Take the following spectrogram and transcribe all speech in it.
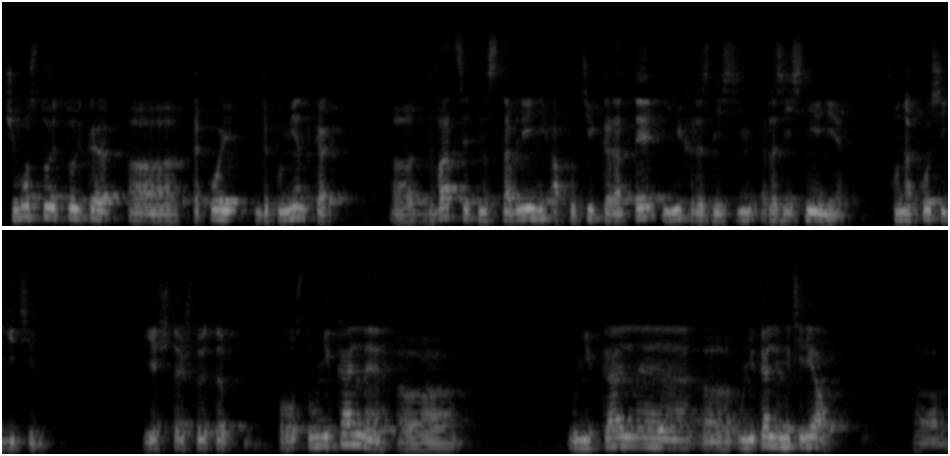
чего стоит только а, такой документ, как 20 а, наставлений о пути карате и их разъяснения Фунакоси Гитин. Я считаю, что это просто уникальное, э, уникальное, э, уникальный материал. Э,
